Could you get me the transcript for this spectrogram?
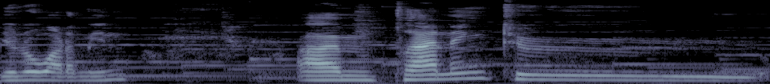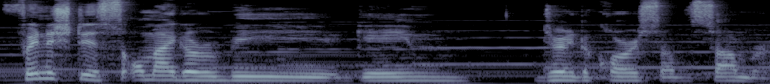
You know what I mean? I'm planning to finish this Omega Ruby game during the course of summer.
